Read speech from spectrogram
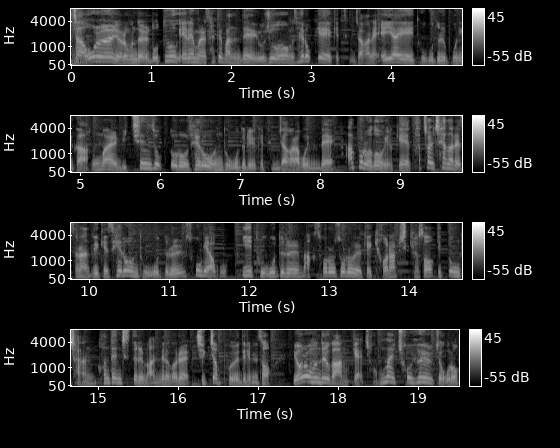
자 오늘 여러분들 노트북 LM을 살펴봤는데 요즘 새롭게 이렇게 등장하는 AI 도구들을 보니까 정말 미친 속도로 새로운 도구들이 이렇게 등장을 하고 있는데 앞으로도 이렇게 타철 채널에서는 이렇게 새로운 도구들을 소개하고 이 도구들을 막 서로 서로 이렇게 결합시켜서 기똥찬 컨텐츠들을 만드는 거를 직접 보여드리면서 여러분들과 함께 정말 초효율적으로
